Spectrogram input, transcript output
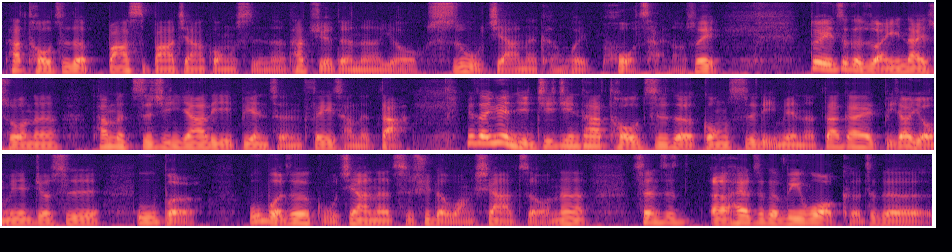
他投资的八十八家公司呢，他觉得呢有十五家呢可能会破产哦，所以。对于这个软银来说呢，他们的资金压力变成非常的大，因为在愿景基金它投资的公司里面呢，大概比较有名的就是 Uber，Uber 这个股价呢持续的往下走，那甚至呃还有这个 WeWork 这个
